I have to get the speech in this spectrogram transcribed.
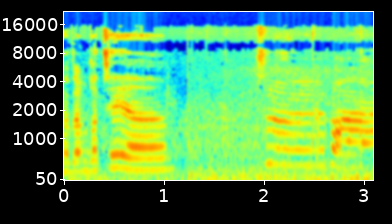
자전거 체험. 출발.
